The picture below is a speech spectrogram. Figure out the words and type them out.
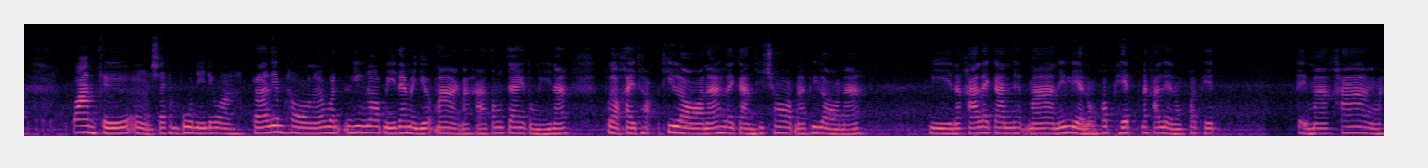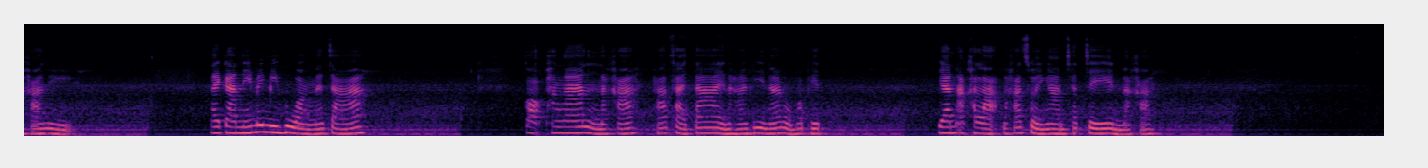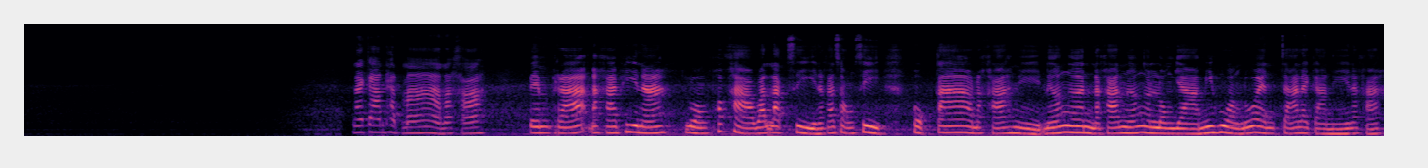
กว้านซื้อเออใช้คำพูดนี้ดีกว่า พระเลี่ยมทองนะวันยิ่งรอบนี้ได้มาเยอะมากนะคะ ต้องแจ้งตรงนี้นะเผื่อใครที่รอนะ รายการที่ชอบนะ พี่รอนะ มีนะคะรายการถัดมานี่เหรียญหลวงพ่อเพชรนะคะเหรียญหลวงพ่อเพชรเตะมาข้างนะคะนี่รายการนี้ไม่มีห่วงนะจ๊ะเกาะพังงานนะคะพระสายใต้นะคะพี่นะหลวงพ่อเพชรยันอักขระนะคะ สวยงามชัดเจนนะคะรายการถัดมานะคะ เป็นพระนะคะพี่นะ หลวงพ่อขาววัดหลักสี่นะคะสองสี่หกเก้านะคะ นี่เนื้อเงินนะคะ เนื้อเงินลงยามีห่วงด้วยจ้ารายการนี้นะคะ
